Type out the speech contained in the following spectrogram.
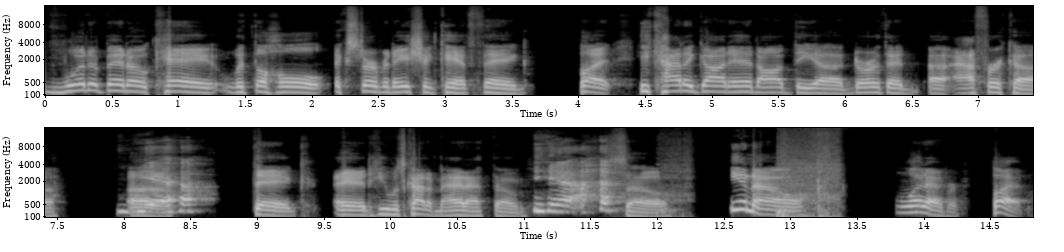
would have been okay with the whole extermination camp thing, but he kind of got in on the uh, Northern uh, Africa Uh, yeah. thing, and he was kind of mad at them. Yeah. So, you know, whatever. But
